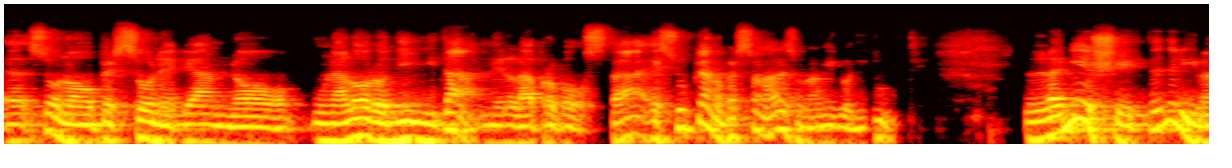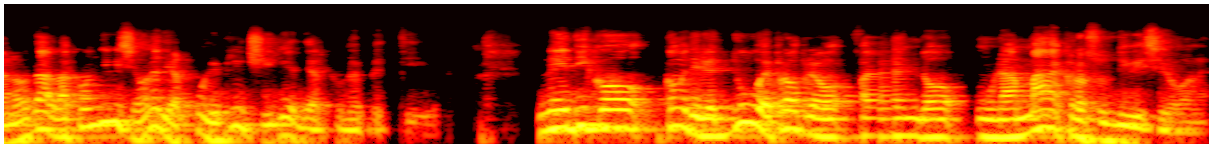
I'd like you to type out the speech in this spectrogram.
eh, sono persone che hanno una loro dignità nella proposta e sul piano personale sono amico di tutti. Le mie scelte derivano dalla condivisione di alcuni principi e di alcuni obiettivi. Ne dico, come dire, due proprio facendo una macro suddivisione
